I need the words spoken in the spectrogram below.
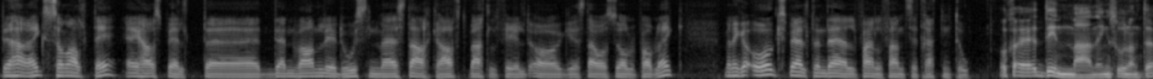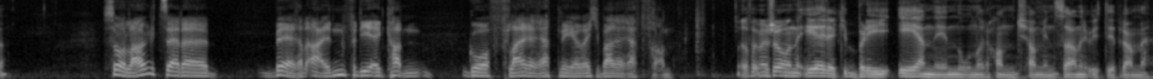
Det har jeg, som alltid. Jeg har spilt uh, den vanlige dosen med Starcraft, Battlefield og Star Wars World Republic. Men jeg har òg spilt en del Final Fantasy 13-2. Og hva er din mening så langt? det? Så langt så er det bedre enn én, fordi jeg kan gå flere retninger og ikke bare rett fram. Da får vi se om Erik blir enig nå når han kommer inn senere ute i programmet.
